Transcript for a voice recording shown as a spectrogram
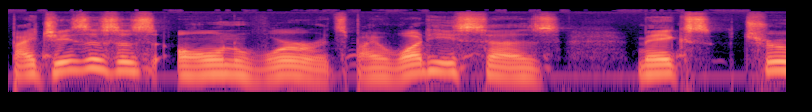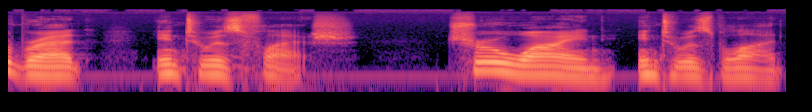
By Jesus' own words, by what He says, makes true bread into His flesh, true wine into His blood.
